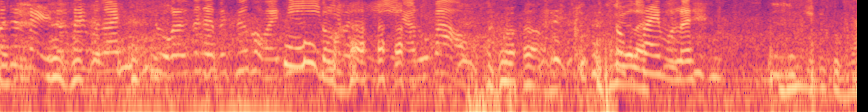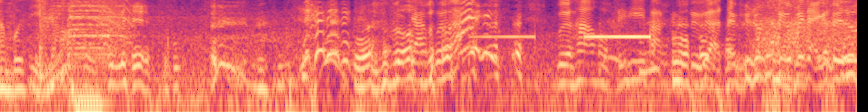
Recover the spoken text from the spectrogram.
มันจะไหนจะไปหมดเลยหนูกำลังจะเดินไปซื้อของไอ้พี่ที่มันมีอีกอะรู้เปล่าตซื้อกอะไรใจหมดเลยกินถุงยางเบอร์สี่โซอย่างเบอร์เบอร์ห้าหกที่พี่ฝากซื้ออะแต่ไม่รู้ซื้อไปไหนก็ไม่รู้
